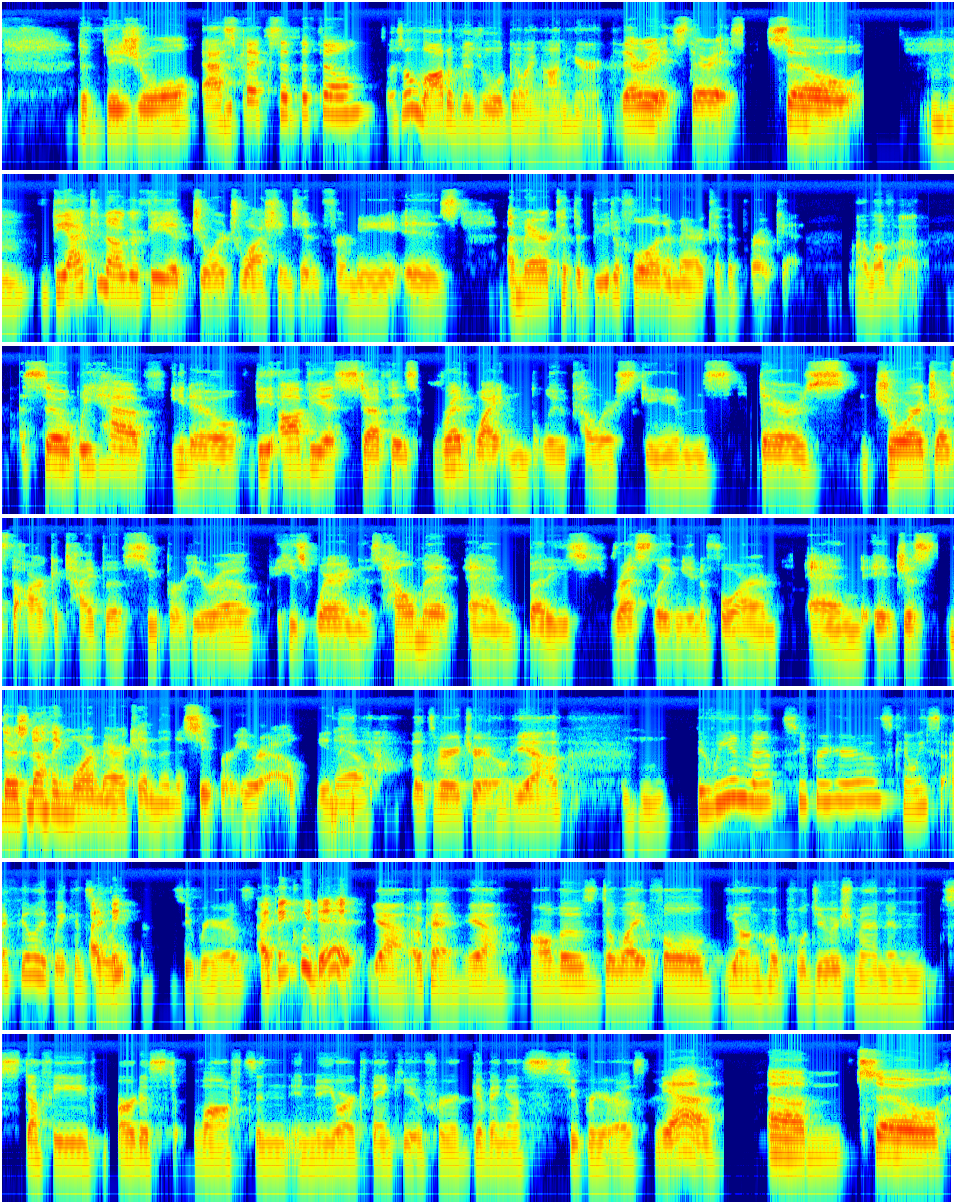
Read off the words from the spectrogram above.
the visual aspects of the film. there's a lot of visual going on here. There is, there is. So hmm the iconography of George Washington for me is America the Beautiful and America the Broken. I love that. So we have, you know, the obvious stuff is red, white, and blue color schemes. There's George as the archetype of superhero. He's wearing his helmet and Buddy's wrestling uniform. And it just, there's nothing more American than a superhero, you know? Yeah, that's very true. Yeah. hmm Did we invent superheroes? Can we? I feel like we can say I we invented superheroes. I think we did. Yeah. Okay. Yeah. All those delightful young, hopeful Jewish men in stuffy artist lofts in in New York. Thank you for giving us superheroes. Yeah. Um, so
